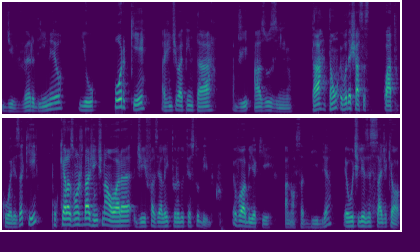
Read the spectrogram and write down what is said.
de verdineo e o porquê a gente vai pintar de azulzinho, tá? Então eu vou deixar essas quatro cores aqui, porque elas vão ajudar a gente na hora de fazer a leitura do texto bíblico. Eu vou abrir aqui a nossa Bíblia. Eu utilizo esse site aqui, ó,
